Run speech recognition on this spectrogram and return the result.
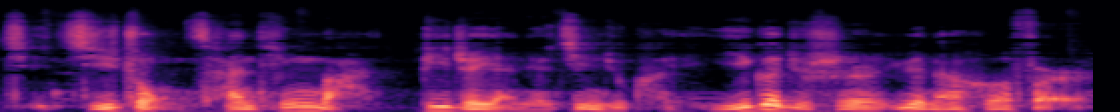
几几种餐厅吧，闭着眼睛进就可以。一个就是越南河粉儿，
